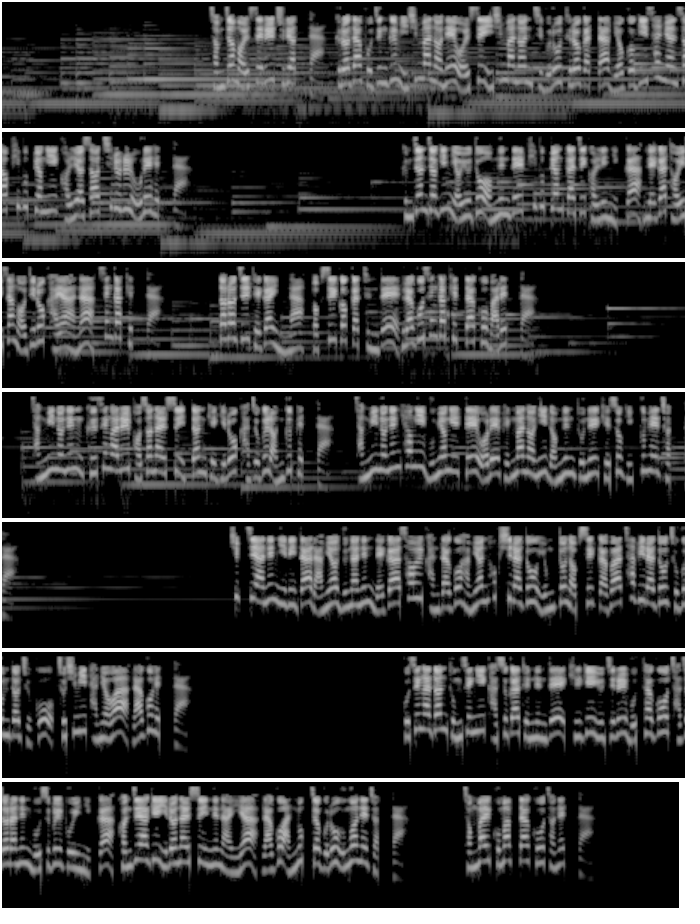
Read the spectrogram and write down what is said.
점점 월세를 줄였다. 그러다 보증금 20만원에 월세 20만원 집으로 들어갔다 몇 억이 살면서 피부병이 걸려서 치료를 오래 했다. 금전적인 여유도 없는데 피부병까지 걸리니까 내가 더 이상 어디로 가야 하나 생각했다. 떨어질 데가 있나 없을 것 같은데 라고 생각했다고 말했다. 장민호는 그 생활을 벗어날 수 있던 계기로 가족을 언급했다. 장민호는 형이 무명일 때 월에 100만 원이 넘는 돈을 계속 입금해 줬다. 쉽지 않은 일이다 라며 누나는 내가 서울 간다고 하면 혹시라도 용돈 없을까봐 차비라도 조금 더 주고 조심히 다녀와 라고 했다. 고생하던 동생이 가수가 됐는데 길게 유지를 못하고 좌절하는 모습을 보이니까 건재하게 일어날 수 있는 아이야 라고 안목적으로 응원해줬다. 정말 고맙다고 전했다.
